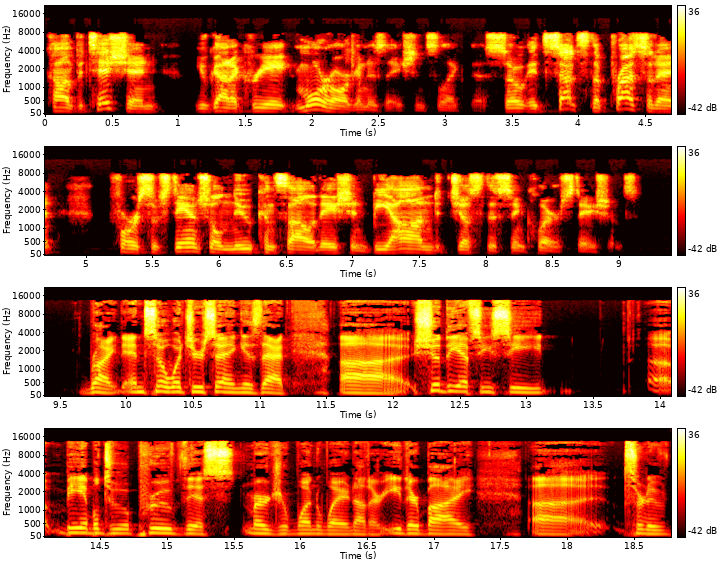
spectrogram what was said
competition, you've got to create more organizations like this. So it sets the precedent for substantial new consolidation beyond just the Sinclair stations. Right, and so what you're saying is that uh, should the FCC uh, be able to approve this merger one way or another, either by uh, sort of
